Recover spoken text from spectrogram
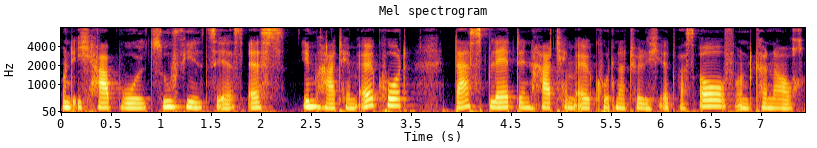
Und ich habe wohl zu viel CSS im HTML-Code. Das bläht den HTML-Code natürlich etwas auf und kann auch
